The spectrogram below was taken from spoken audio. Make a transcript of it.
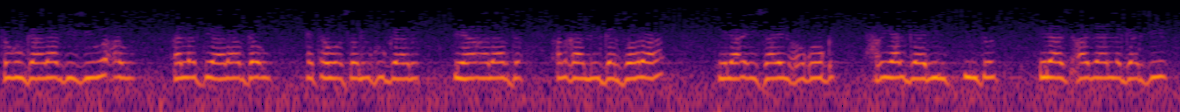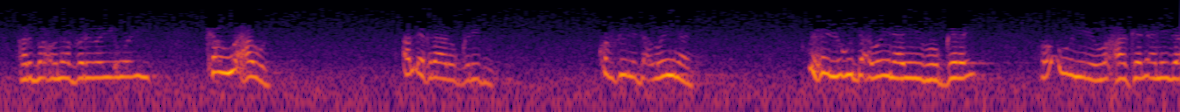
xukunka alaabtiisii waxaw alatii alaabta u yatawasalu ku gaaro bihaa alaabta alqaali garsooraha ilaa isaali lxuquuqi xaqyaal gaarsiintood ilaa asxaabiha la gaarsiiyo arbacun afar weye wey kan waxa wey aliqraaru qiribni qofkii la dacweynayo wixii lagu dacweynayey buu qiray oo uu yihi waxaa kan aniga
